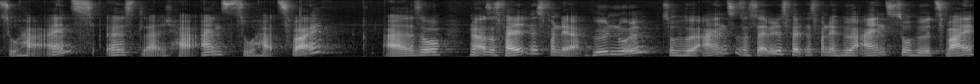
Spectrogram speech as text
zu H1 ist gleich H1 zu H2. Also, ne, also das Verhältnis von der Höhe 0 zur Höhe 1 ist dasselbe wie das Verhältnis von der Höhe 1 zur Höhe 2.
